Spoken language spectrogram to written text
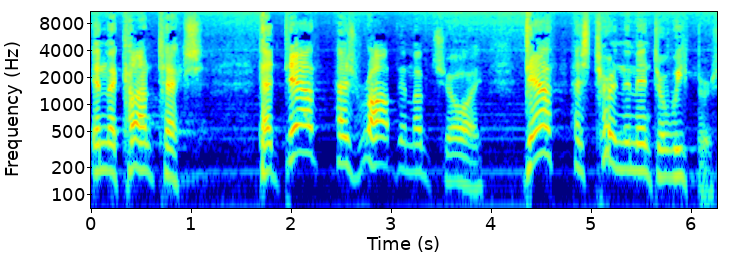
in the context that death has robbed them of joy. Death has turned them into weepers.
